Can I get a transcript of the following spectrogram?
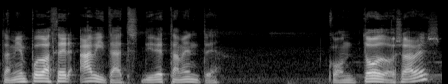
también puedo hacer hábitats directamente. Con todo, ¿sabes?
